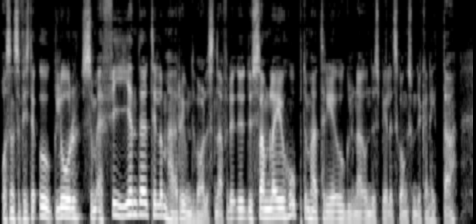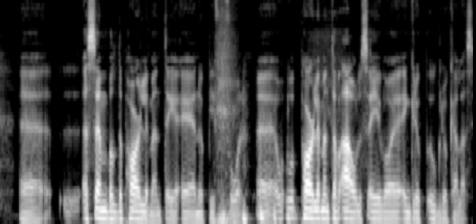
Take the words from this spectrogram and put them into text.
Och sen så finns det ugglor som är fiender till de här rymdvarelserna. För du, du samlar ju ihop de här tre ugglorna under spelets gång som du kan hitta. Uh, Assemble the Parliament är, är en uppgift du får. Uh, och Parliament of Owls är ju vad en grupp ugglor kallas.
